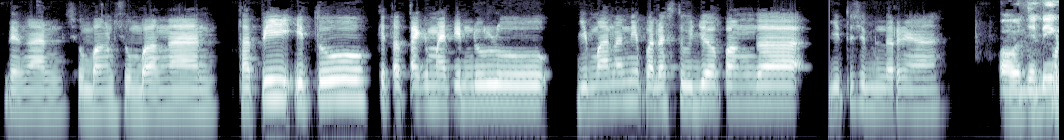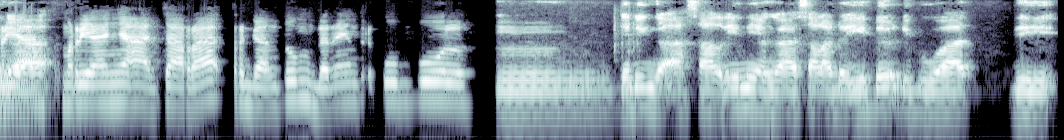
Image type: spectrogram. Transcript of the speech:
dengan sumbangan-sumbangan. Tapi itu kita tekmetin dulu. Gimana nih pada setuju apa enggak? Gitu sebenarnya. Oh, jadi Meriah, nggak meriahnya acara tergantung dana yang terkumpul. hmm, jadi nggak asal ini ya, nggak asal ada ide dibuat di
